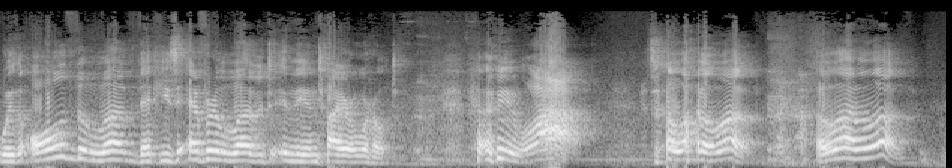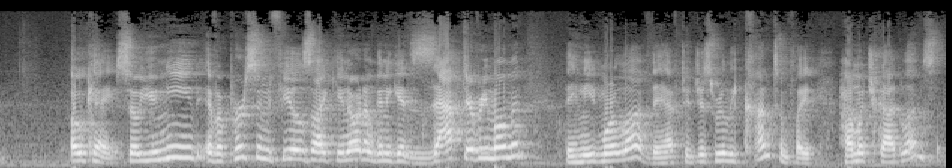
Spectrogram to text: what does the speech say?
with all of the love that He's ever loved in the entire world. I mean, wow! It's a lot of love. A lot of love. Okay, so you need, if a person feels like, you know what, I'm going to get zapped every moment, they need more love. They have to just really contemplate how much God loves them.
